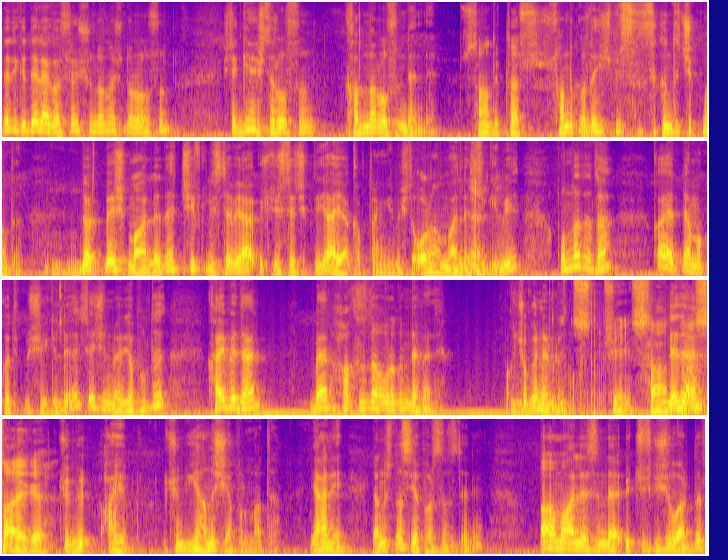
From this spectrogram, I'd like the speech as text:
Dedi ki delegasyon şunlardan şunlar olsun. İşte gençler olsun, kadınlar olsun dendi. Sandıklar Sandıklarda hiçbir sı- sıkıntı çıkmadı. 4-5 mahallede çift liste veya 3 liste çıktı. Ya Kaptan gibi işte Orhan Mahallesi Evet. gibi. Onlarda da gayet demokratik bir şekilde seçimler yapıldı. Kaybeden ben haksızlığa uğradım demedi. Bak çok önemli bu. şey, Neden? saygı. Çünkü hayır çünkü yanlış yapılmadı. Yani yanlış nasıl yaparsınız dedi. A mahallesinde 300 kişi vardır.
